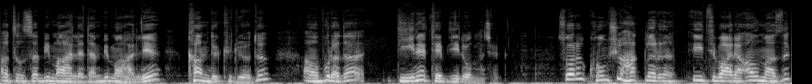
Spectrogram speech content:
atılsa bir mahalleden bir mahalleye kan dökülüyordu. Ama burada dine tebdil olunacak. Sonra komşu haklarını itibare almazdık.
